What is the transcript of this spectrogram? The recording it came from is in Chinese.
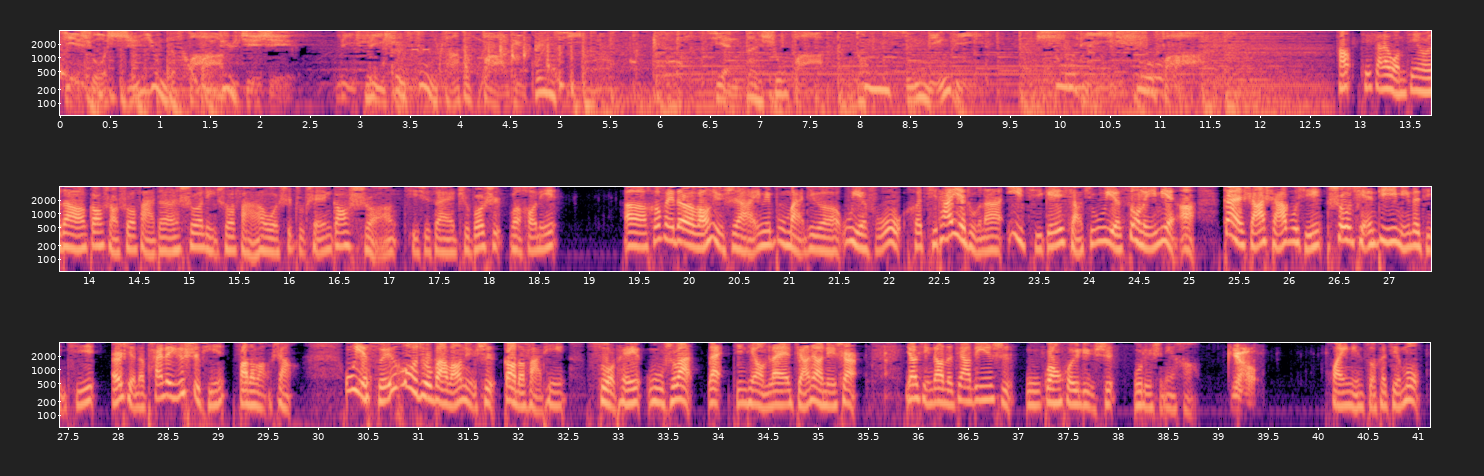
解说实用的法律知识，理理顺复杂的法律关系，简单说法，通俗明理，说理说法。好，接下来我们进入到高爽说法的说理说法，我是主持人高爽，继续在直播室问候您。呃，合肥的王女士啊，因为不满这个物业服务，和其他业主呢一起给小区物业送了一面啊干啥啥不行，收钱第一名的锦旗，而且呢拍了一个视频发到网上。物业随后就把王女士告到法庭，索赔五十万。来，今天我们来讲讲这事儿。邀请到的嘉宾是吴光辉律师，吴律师您好。你好，欢迎您做客节目。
